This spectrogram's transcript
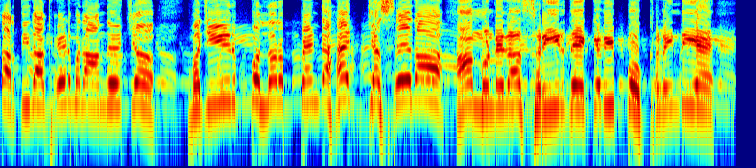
ਧਰਤੀ ਦਾ ਖੇਡ ਮੈਦਾਨ ਦੇ ਵਿੱਚ ਵਜ਼ੀਰ ਭੁੱਲਰ ਪਿੰਡ ਹੈ ਜੱਸੇ ਦਾ। ਆ ਮੁੰਡੇ ਦਾ ਸਰੀਰ ਦੇਖ ਕੇ ਵੀ ਭੁੱਖ ਲੈਂਦੀ ਹੈ।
